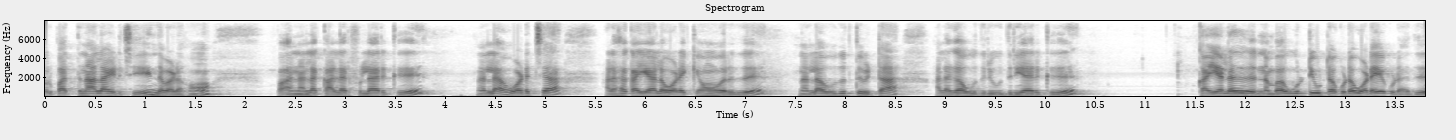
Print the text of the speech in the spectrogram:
ஒரு பத்து நாள் ஆயிடுச்சு இந்த வடகம். ப நல்லா கலர்ஃபுல்லாக இருக்குது நல்லா உடச்சா அழகாக கையால் உடைக்கவும் வருது. நல்லா உதிர்த்து விட்டால் அழகாக உதிரி உதிரியாக இருக்குது கையால் நம்ம உருட்டி விட்டால் கூட உடையக்கூடாது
